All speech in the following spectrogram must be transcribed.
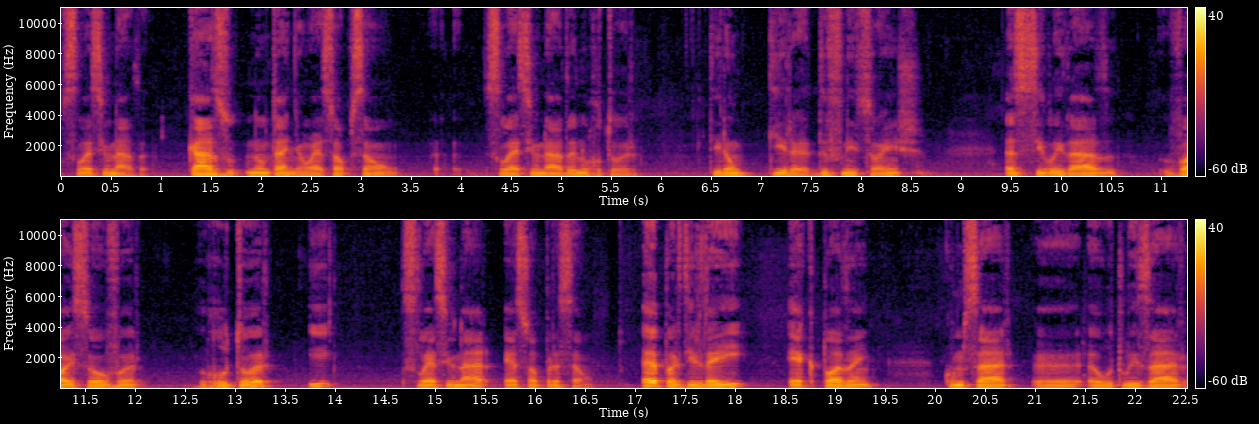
selecionada. Caso não tenham essa opção eh, selecionada no rotor, terão que ir a definições, acessibilidade, voiceover, rotor e selecionar essa operação. A partir daí, é que podem começar uh, a utilizar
